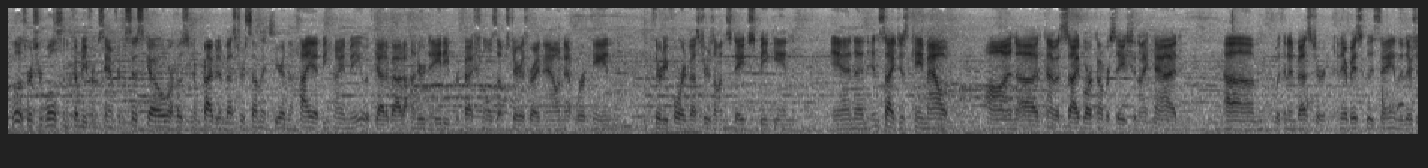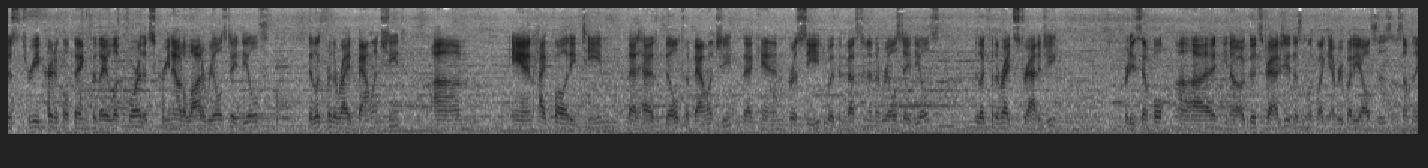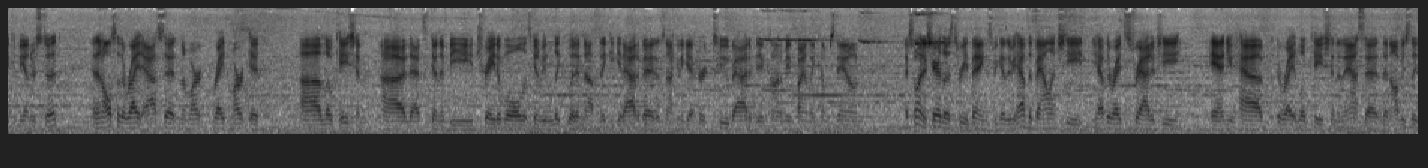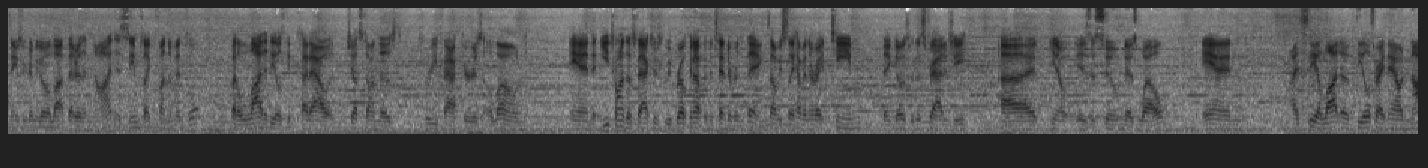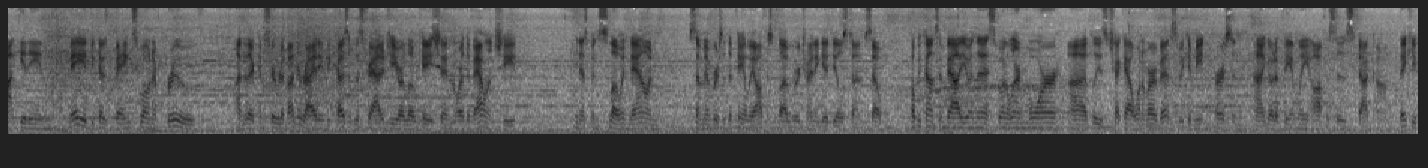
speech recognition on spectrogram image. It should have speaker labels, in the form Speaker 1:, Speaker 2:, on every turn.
Speaker 1: Hello, it's Richard Wilson, company from San Francisco. We're hosting a private investor summit here in the Hyatt behind me. We've got about 180 professionals upstairs right now networking, 34 investors on stage speaking, and an insight just came out on uh, kind of a sidebar conversation I had um, with an investor, and they're basically saying that there's just three critical things that they look for that screen out a lot of real estate deals. They look for the right balance sheet. Um, and high quality team that has built a balance sheet that can proceed with investing in the real estate deals. We look for the right strategy. Pretty simple. Uh, you know, a good strategy. It doesn't look like everybody else's and something that can be understood. And then also the right asset and the mar- right market uh, location uh, that's going to be tradable, that's going to be liquid enough they can get out of it. It's not going to get hurt too bad if the economy finally comes down. I just wanted to share those three things because if you have the balance sheet, you have the right strategy, and you have the right location and asset, then obviously things are going to go a lot better than not. It seems like fundamental, but a lot of deals get cut out just on those three factors alone. And each one of those factors can be broken up into 10 different things. Obviously, having the right team that goes with the strategy, uh, you know, is assumed as well. And I see a lot of deals right now not getting made because banks won't approve under their conservative underwriting because of the strategy or location or the balance sheet and it's been slowing down some members of the Family Office Club who are trying to get deals done. So, hope you found some value in this. If you want to learn more, uh, please check out one of our events so we can meet in person. Uh, go to familyoffices.com. Thank you.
